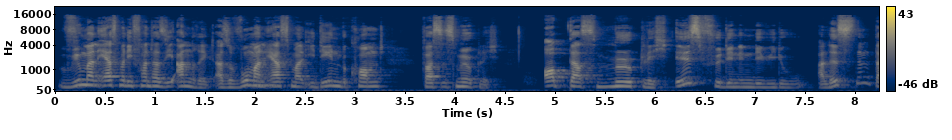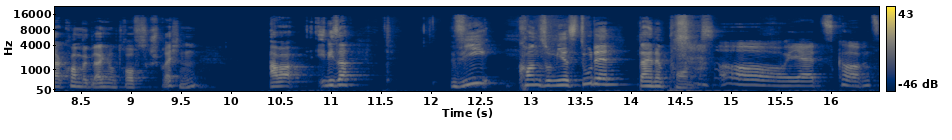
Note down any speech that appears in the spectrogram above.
wie man erstmal die Fantasie anregt. Also wo man erstmal Ideen bekommt, was ist möglich. Ob das möglich ist für den Individualisten, da kommen wir gleich noch drauf zu sprechen. Aber Elisa, wie konsumierst du denn deine Pornos? Oh, jetzt kommt's.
